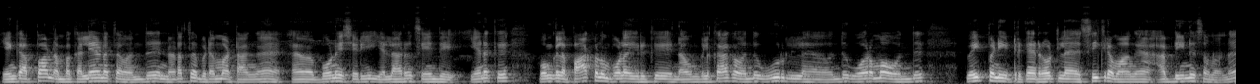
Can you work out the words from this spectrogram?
எங்கள் அப்பா நம்ம கல்யாணத்தை வந்து நடத்த விட மாட்டாங்க புவனேஸ்வரி எல்லாரும் சேர்ந்து. எனக்கு உங்களை பார்க்கணும் போல் இருக்குது நான் உங்களுக்காக வந்து ஊரில் வந்து ஓரமாக வந்து வெயிட் பண்ணிகிட்டு இருக்கேன் ரோட்டில் சீக்கிரம் வாங்க அப்படின்னு சொன்னோன்னே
